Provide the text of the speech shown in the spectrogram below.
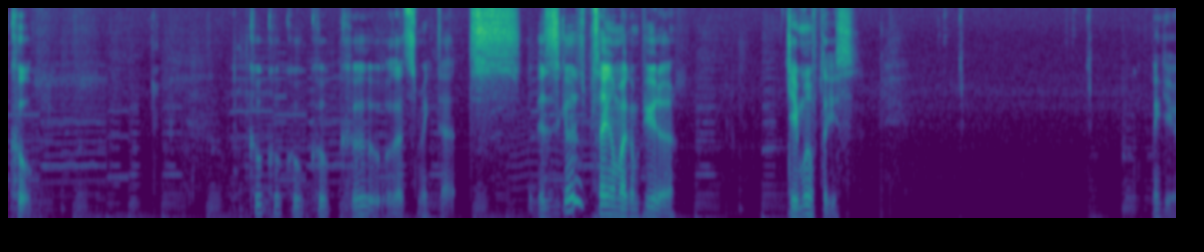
Cool. Cool, cool, cool, cool, cool. Let's make that. Is this good as playing on my computer? Can you move, please? Thank you.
